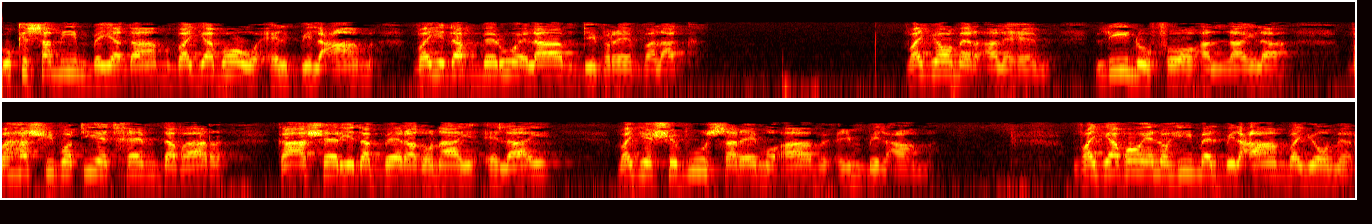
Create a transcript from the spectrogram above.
וקסמים בידם, ויבואו אל בלעם, וידברו אליו דברי בלק. ויאמר עליהם, לינו פה הלילה, והשיבותי אתכם דבר, כאשר ידבר אדוני אלי, וישבו שרי מואב עם בלעם. ויבוא אלוהים אל בלעם ויאמר,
